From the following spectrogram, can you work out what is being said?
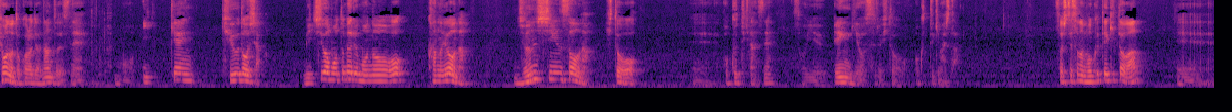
今日のところではなんとですねもう一見求道者道を求める者をかのような純真そうな人を、えー、送ってきたんですね。そういう演技をする人を。送ってきました。そしてその目的とは、え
